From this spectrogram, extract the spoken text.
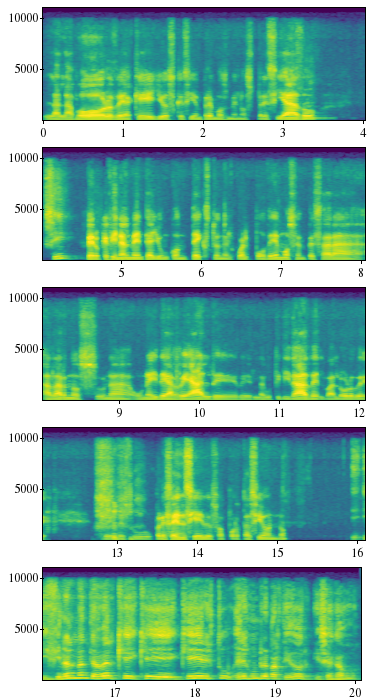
la labor de aquellos que siempre hemos menospreciado. Sí. Pero que finalmente hay un contexto en el cual podemos empezar a, darnos una, idea real de, la utilidad, del valor de, su presencia y de su aportación, ¿no? Y, finalmente, a ver, ¿qué, ¿qué, eres tú? Eres un repartidor y se acabó.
